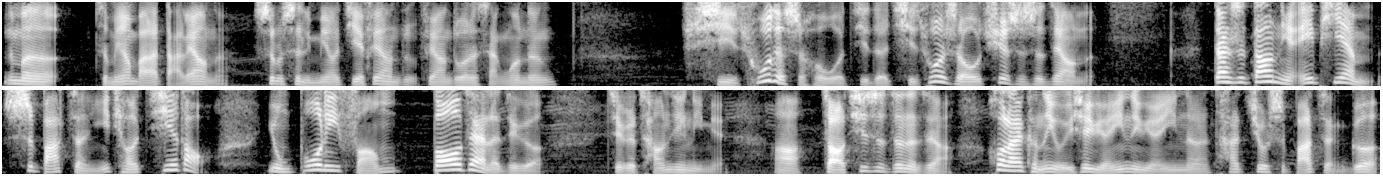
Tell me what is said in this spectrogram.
那么怎么样把它打亮呢？是不是里面要接非常多非常多的闪光灯？起初的时候，我记得起初的时候确实是这样的，但是当年 APM 是把整一条街道用玻璃房包在了这个这个场景里面啊，早期是真的这样，后来可能有一些原因的原因呢，它就是把整个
